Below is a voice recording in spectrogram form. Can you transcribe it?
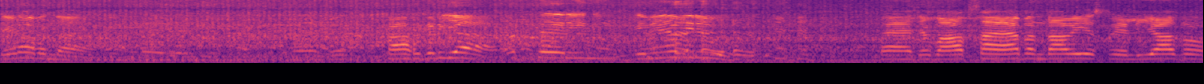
ਕਿਹੜਾ ਬੰਦਾ? ਕਾਠਗੜੀਆ ਉਹ ਤੇਰੀ ਨੂੰ। ਕਿਵੇਂ ਆ ਵੀਰੂ? ਮੈਂ ਜੋ ਵਾਪਸ ਆਇਆ ਬੰਦਾ ਵੀ ਆਸਟ੍ਰੇਲੀਆ ਤੋਂ।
